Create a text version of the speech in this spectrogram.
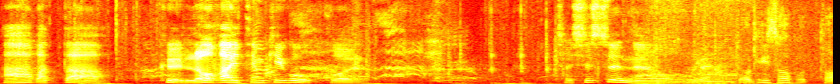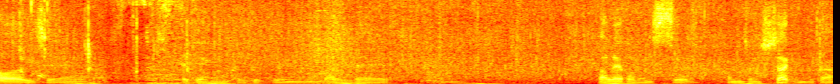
아 맞다 그 럭 아이템 끼고 올걸 저 실수했네요 원래는 여기서부터 이제 에덴 그리고 말레 음, 말레버런스 검전 시작입니다.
